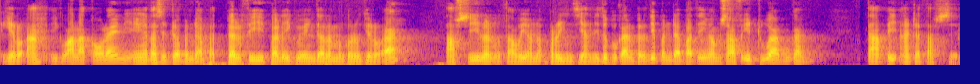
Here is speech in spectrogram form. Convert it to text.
qiraah iku ala qaulaini ing atase dua pendapat. Bal fihi bal iku ing dalam mengkono qiraah tafsilan utawi ono perincian. Itu bukan berarti pendapat Imam Syafi'i dua bukan. Tapi ada tafsir.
